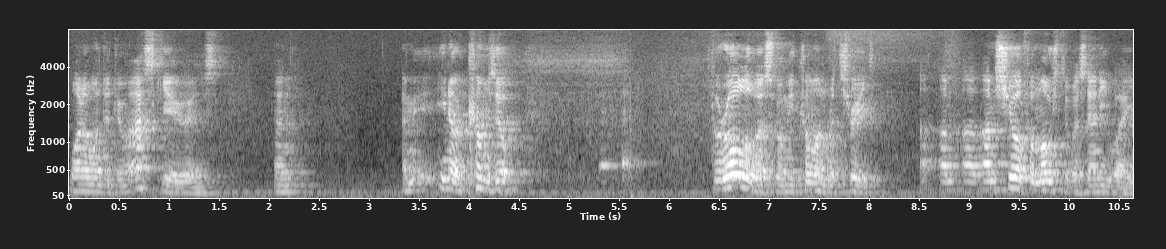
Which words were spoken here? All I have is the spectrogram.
what I wanted to ask you is, and I mean, you know, it comes up for all of us when we come on retreat. I'm I'm sure for most of us anyway,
